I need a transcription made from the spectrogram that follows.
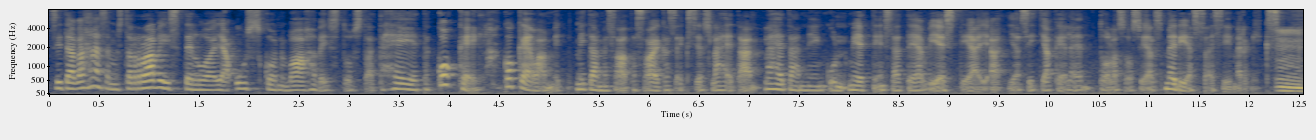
sitä vähän semmoista ravistelua ja uskon vahvistusta, että hei, että kokeillaan, kokeillaan mit, mitä me saataisiin aikaiseksi, jos lähdetään, lähdetään niin kuin miettimään sitä teidän viestiä ja, ja sitten jakeleen tuolla sosiaalisessa mediassa esimerkiksi. Mm.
